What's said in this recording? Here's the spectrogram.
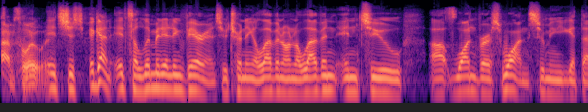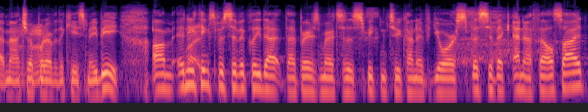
Absolutely. It's just again, it's eliminating variance. You're turning 11 on 11 into uh, one versus one, assuming you get that matchup, mm-hmm. whatever the case may be. Um, anything right. specifically that that bears merit to speaking to kind of your specific NFL side?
